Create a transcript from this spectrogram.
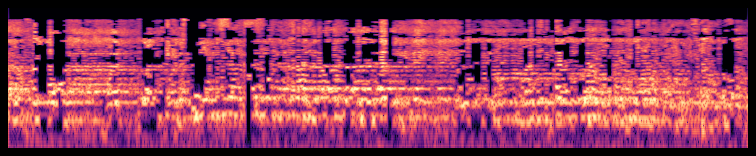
مَعْرُوفًا ۚ وَاتَّبِعْ سَبِيلَ مَنْ أَنَابَ إِلَيَّ ثُمَّ إِلَيَّ مَرْجِعُكُمْ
